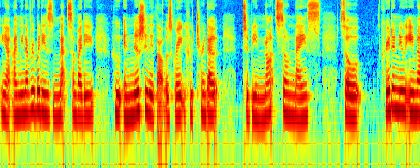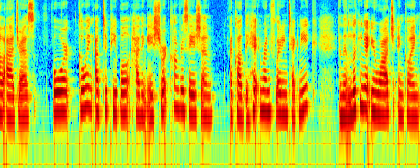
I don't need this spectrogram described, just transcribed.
Yeah i mean everybody's met somebody who initially they thought was great who turned out to be not so nice. So create a new email address for going up to people having a short conversation. I call it the hit and run flirting technique and then looking at your watch and going,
